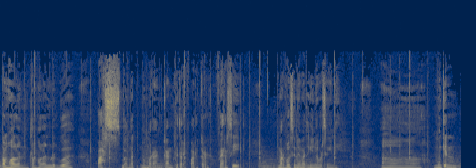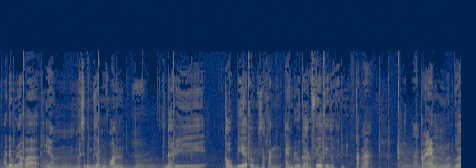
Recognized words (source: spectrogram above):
Tom Holland. Tom Holland menurut gue pas banget memerankan Peter Parker versi Marvel Cinematic Universe yang ini. Uh, mungkin ada beberapa yang masih belum bisa move on dari Toby atau misalkan Andrew Garfield gitu kan karena uh, karena emang menurut gue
